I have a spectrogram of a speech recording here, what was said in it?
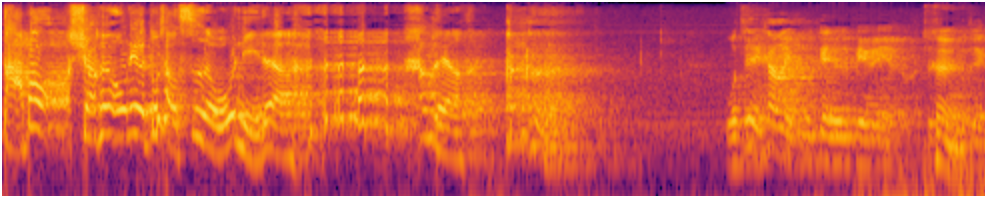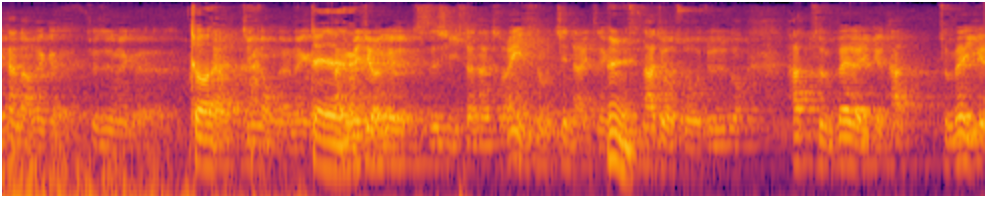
打爆 Shaquille O'Neal 多少次了？我问你，对啊？对啊。我之前看到一部片，就是《边缘人》嘛，就是我之前看到那个，就是那个做金融的那个，对里面就有一个实习生，他就说，哎，你是怎么进来这个？他就有说，就是说他准备了一个，他准备了一个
